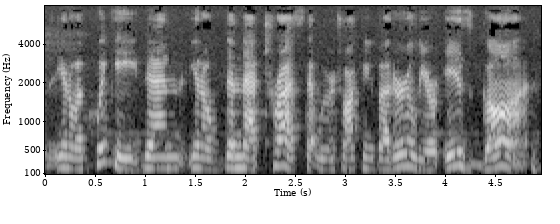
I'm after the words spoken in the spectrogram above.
you know a quickie, then you know then that trust that we were talking about earlier is gone.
